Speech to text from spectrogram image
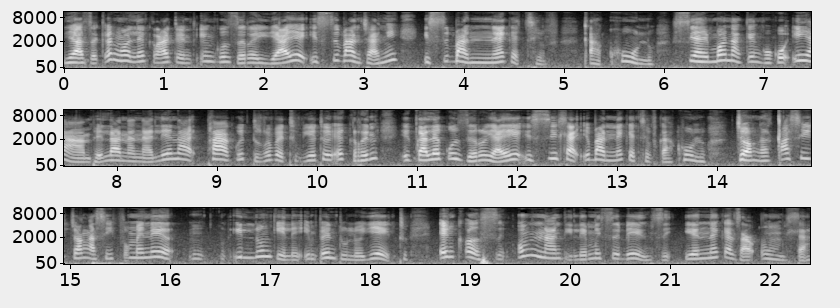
Yaze ke ngoku le gradient ingu-zero yaye isiba njani? Isiba negative kakhulu. Siyayibona ke ngoku iyahambelana nalena phaa kwi-derivative yethu egreen iqale ku-zero yaye isihla iba negative kakhulu. Jonga xa siyijonga siyifumene ilungile impendulo yethu. Enkosi umnandi le misebenzi yenikeza umdla.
